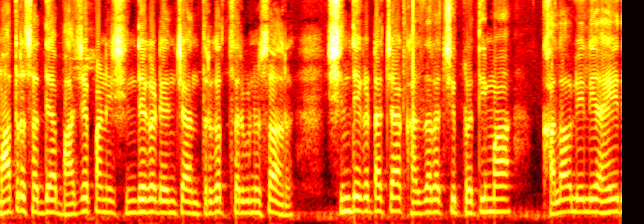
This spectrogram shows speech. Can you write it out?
मात्र सध्या भाजप आणि शिंदे गट यांच्या अंतर्गत सर्वेनुसार शिंदे गटाच्या खासदाराची प्रतिमा खालावलेली आहेत.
